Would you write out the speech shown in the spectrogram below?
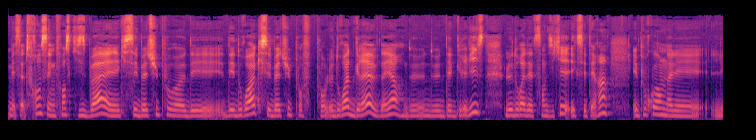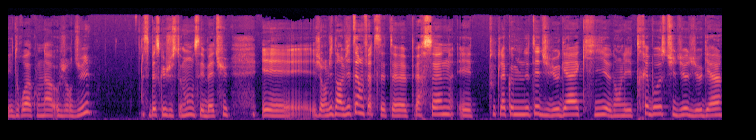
Mais cette France, c'est une France qui se bat et qui s'est battue pour euh, des, des, droits, qui s'est battue pour, pour le droit de grève d'ailleurs, d'être de, d'être gréviste, le droit d'être syndiqué, etc. Et pourquoi on a les, les droits qu'on a aujourd'hui? C'est parce que justement on s'est battu. Et j'ai envie d'inviter en fait cette euh, personne et toute la communauté du yoga qui, euh, dans les très beaux studios de yoga,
